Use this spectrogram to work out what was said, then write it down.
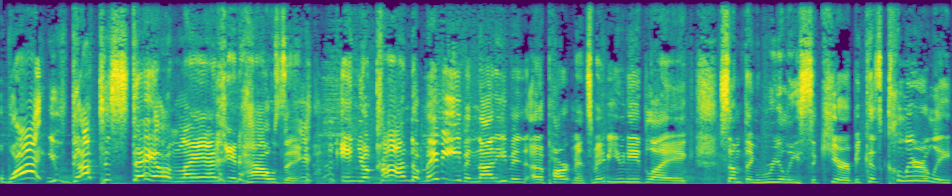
why? You've got to stay on land in housing in your condo, maybe even not even apartments. Maybe you need like something really secure because clearly,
